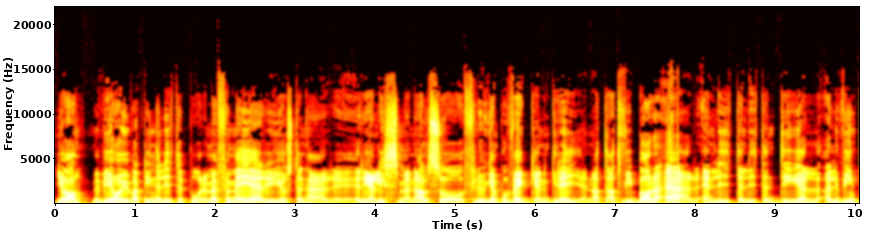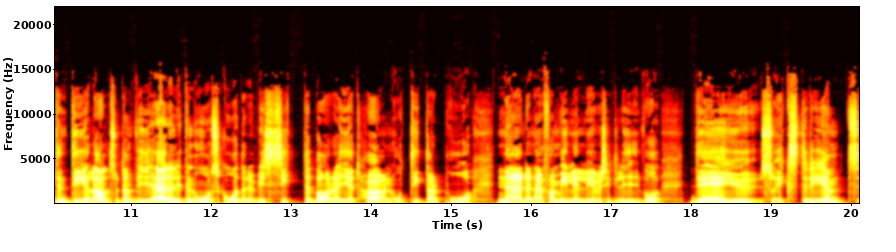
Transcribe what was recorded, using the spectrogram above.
Ja, men vi har ju varit inne lite på det, men för mig är det ju just den här eh, realismen, alltså flugan på väggen-grejen, att, att vi bara är en liten, liten del, eller vi är inte en del alls, utan vi är en liten åskådare. Vi sitter bara i ett hörn och tittar på när den här familjen lever sitt liv. Och det är ju så extremt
